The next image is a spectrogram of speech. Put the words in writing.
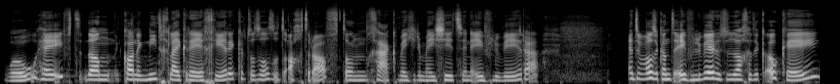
wow heeft. Dan kan ik niet gelijk reageren. Ik heb dat altijd achteraf. Dan ga ik een beetje ermee zitten en evalueren. En toen was ik aan het evalueren. Toen dacht ik, oké,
